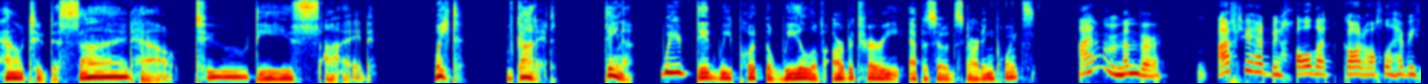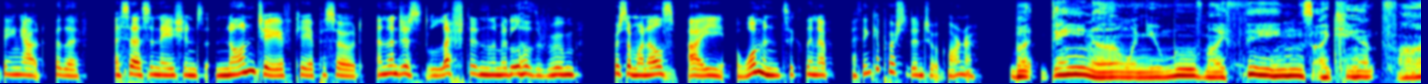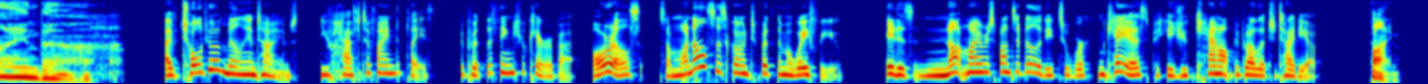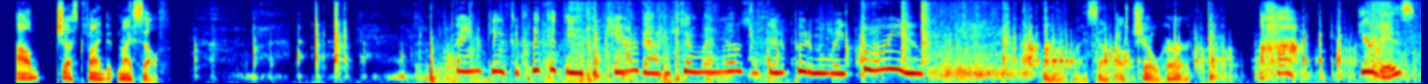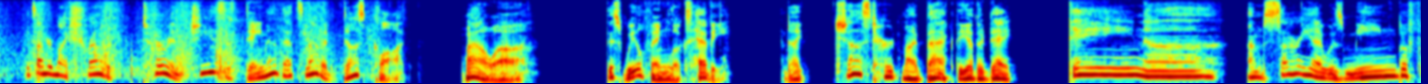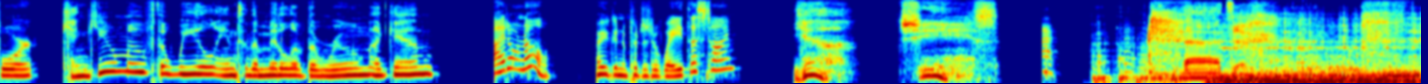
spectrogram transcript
How to decide, how to decide. Wait, I've got it. Dana, where did we put the wheel of arbitrary episode starting points? I don't remember. After you had me haul that god awful heavy thing out for the assassinations non JFK episode and then just left it in the middle of the room for someone else, i.e., a woman, to clean up, I think I pushed it into a corner. But Dana, when you move my things, I can't find them. I've told you a million times you have to find a place to put the things you care about, or else someone else is going to put them away for you. It is not my responsibility to work in chaos because you cannot be bothered to tidy up. Fine. I'll just find it myself. Find a place to put the things you care about if someone else is going to put them away for you. Find it myself. I'll show her. Aha! Here it is. It's under my shroud of Turin. Jesus, Dana, that's not a dust cloth. Wow, uh, this wheel thing looks heavy. And I just hurt my back the other day. Dana, I'm sorry I was mean before. Can you move the wheel into the middle of the room again? I don't know. Are you going to put it away this time? Yeah. Jeez. That's it.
